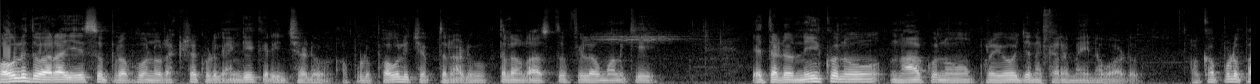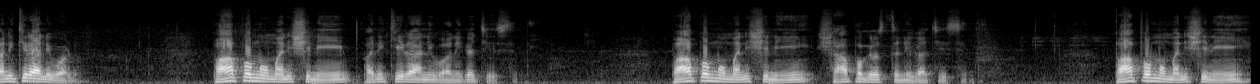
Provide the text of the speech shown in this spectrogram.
పౌలు ద్వారా యేసు ప్రభువును రక్షకుడిగా అంగీకరించాడు. అప్పుడు పౌలు చెప్తున్నాడు ఉత్తరం రాస్తూ ఫిలోమోన్కి ఇతడు నీకును నాకును ప్రయోజనకరమైన వాడు ఒకప్పుడు పనికిరానివాడు. పాపము మనిషిని పనికిరాని వానిగా చేసింది. పాపము మనిషిని శాపగ్రస్తునిగా చేసింది. పాపము మనిషిని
